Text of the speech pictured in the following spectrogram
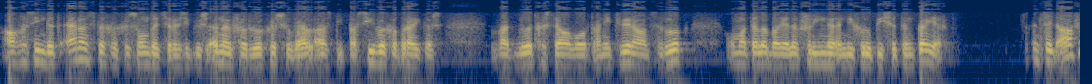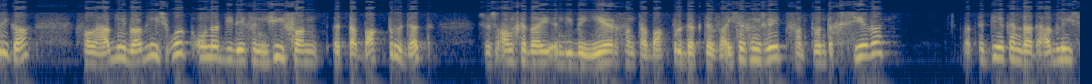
aangesien dit ernstige gesondheidsrisiko's inhou vir rokers sowel as die passiewe gebruikers wat blootgestel word aan die tweedehands rook omdat hulle by hulle vriende in die groepie sit en kuier. In Suid-Afrika val Hubbly Bubblies ook onder die definisie van 'n tabakproduk soos aangedui in die beheer van tabakprodukte wysigingswet van 2007 wat beteken dat Hubblies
